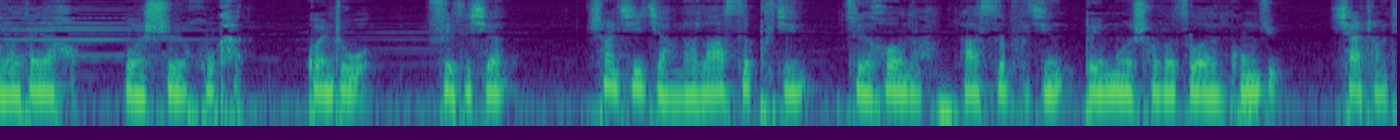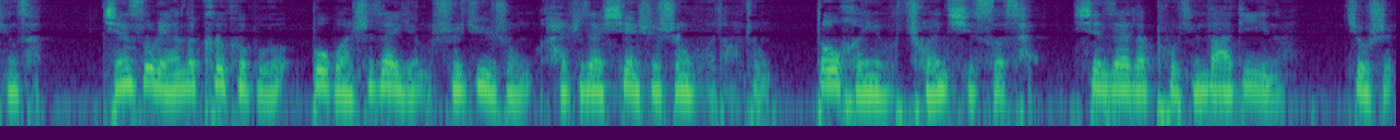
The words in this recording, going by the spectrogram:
Hello，大家好，我是胡侃，关注我，睡得香。上期讲了拉斯普京，最后呢，拉斯普京被没收了作案工具，下场挺惨。前苏联的克克勃，不管是在影视剧中还是在现实生活当中，都很有传奇色彩。现在的普京大帝呢，就是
